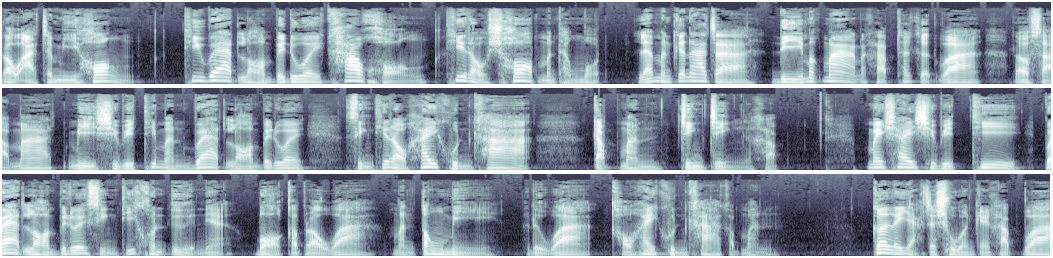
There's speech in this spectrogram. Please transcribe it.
เราอาจจะมีห้อง ที่แวดล้อมไปด้วยข้าวของที่เราชอบมันทั้งหมด และมันก็น่าจะดีมากๆนะครับ ถ้าเกิดว่าเราสามารถมีชีวิตที่มันแวดล้อมไปด้วย สิ่งที่เราให้คุณค่ากับมันจริงๆนะครับ ไม่ใช่ชีวิตที่แวดล้อมไปด้วยสิ่งที่คนอื่นเนี่ยบอกกับเราว่ามันต้องมี หรือว่าเขาให้คุณค่ากับมัน ก็เลยอยากจะชวนกันครับว่า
